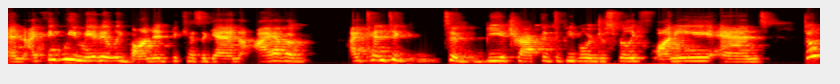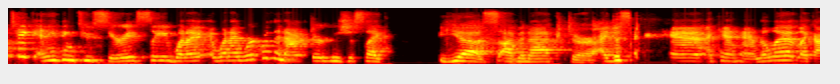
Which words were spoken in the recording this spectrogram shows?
And I think we immediately bonded because again, I have a I tend to to be attracted to people who are just really funny and don't take anything too seriously. When I when I work with an actor who's just like, yes, I'm an actor. I just I can't I can't handle it. Like I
